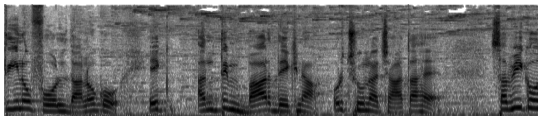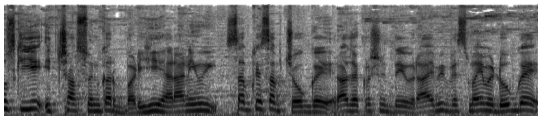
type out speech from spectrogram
तीनों फूलदानों को एक अंतिम बार देखना और छूना चाहता है। सभी को उसकी ये इच्छा सुनकर बड़ी ही हैरानी हुई। सबके सब चौंक गए। राजा कृष्ण देव राय भी विस्मय में डूब गए।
